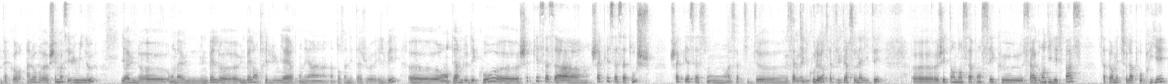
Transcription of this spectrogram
D'accord. Alors, euh, chez moi, c'est lumineux. Il y a une, euh, on a une, belle, euh, une belle entrée de lumière. On est dans un étage élevé. en termes de déco, chaque pièce a sa, chaque pièce a sa touche. Chaque pièce a, son, a sa, petite, sa petite couleur, sa petite personnalité. Euh, j'ai tendance à penser que ça agrandit l'espace, ça permet de se l'approprier.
